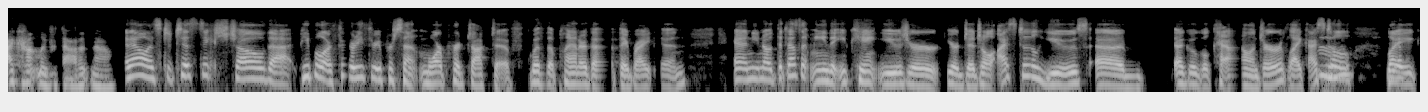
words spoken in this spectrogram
I can't live without it now. I know, and statistics show that people are 33% more productive with the planner that they write in. And you know, that doesn't mean that you can't use your your digital. I still use a a Google Calendar. Like I still mm-hmm. like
